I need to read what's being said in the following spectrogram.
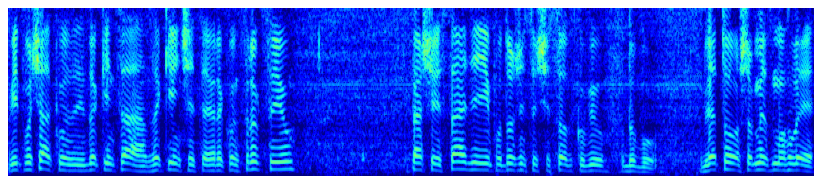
від початку до кінця закінчити реконструкцію першої стадії потужністю 600 кубів в добу. Для того, щоб ми змогли,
